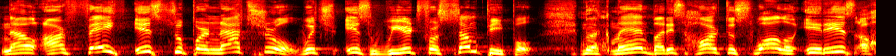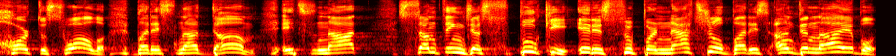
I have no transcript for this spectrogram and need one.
Now our faith is supernatural which is weird for some people. I'm like man but it's hard to swallow. It is a hard to swallow but it's not dumb. It's not something just spooky. It is supernatural but it's undeniable.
